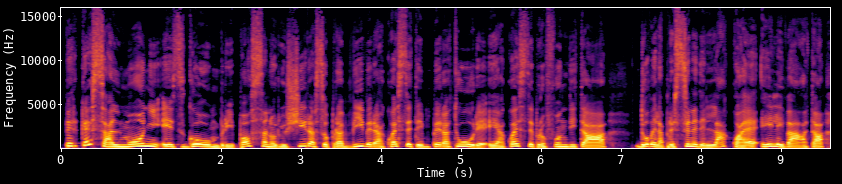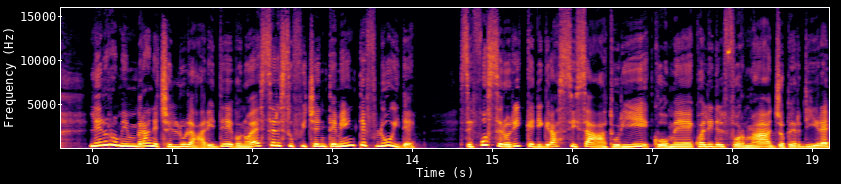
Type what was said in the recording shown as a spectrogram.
Perché salmoni e sgombri possano riuscire a sopravvivere a queste temperature e a queste profondità, dove la pressione dell'acqua è elevata, le loro membrane cellulari devono essere sufficientemente fluide. Se fossero ricche di grassi saturi, come quelli del formaggio per dire,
